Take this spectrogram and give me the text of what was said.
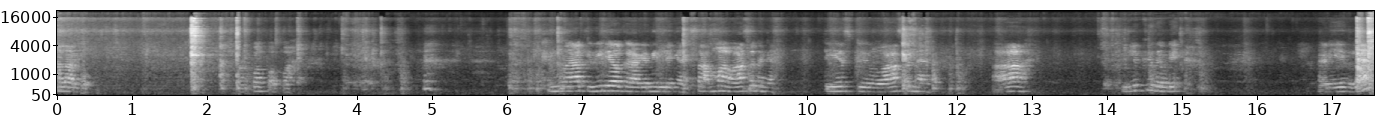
நல்லா இருக்கும். அப்பா பாப்பா உண்மையாக்கு வீடியோக்காகன்னு இல்லைங்க. செம்ம வாசனைங்க. டேஸ்ட்டு வாசனை. ஆ இழுக்குது அப்படியே. அப்படியே இதில்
